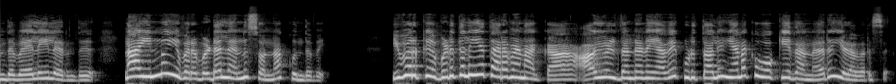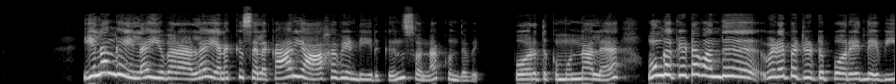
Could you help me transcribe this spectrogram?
அந்த வேலையில இருந்து நான் இன்னும் இவரை விடலன்னு சொன்னா குந்தவை. இவருக்கு விடுதலையே தர வேணாக்கா. ஆயுள் தண்டனையாவே கொடுத்தாலும் எனக்கு ஓகே தானாரு இளவரசர். இலங்கையில இவரால எனக்கு சில காரியம் ஆக வேண்டி இருக்குன்னு சொன்னா குந்தவை. போறதுக்கு முன்னால உங்ககிட்ட வந்து விடைபெற்றுட்டு போறேன் தேவி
